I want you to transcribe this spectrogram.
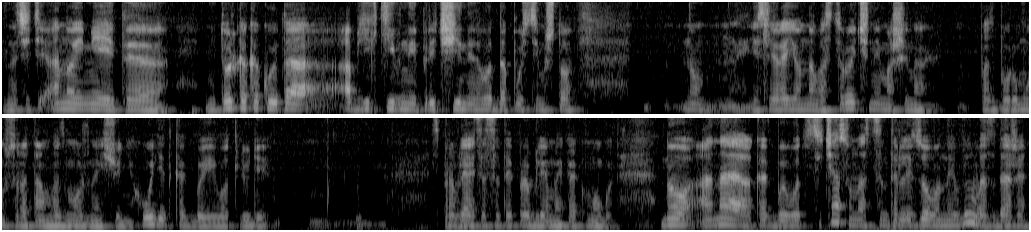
Значит, оно имеет э, не только какую-то объективные причины, вот, допустим, что, ну, если район новостроечный, машина по сбору мусора там, возможно, еще не ходит, как бы, и вот люди справляются с этой проблемой как могут. Но она, как бы, вот сейчас у нас централизованный вывоз даже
